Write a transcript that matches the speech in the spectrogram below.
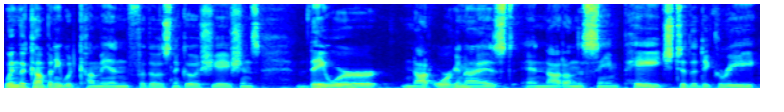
when the company would come in for those negotiations, they were not organized and not on the same page to the degree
